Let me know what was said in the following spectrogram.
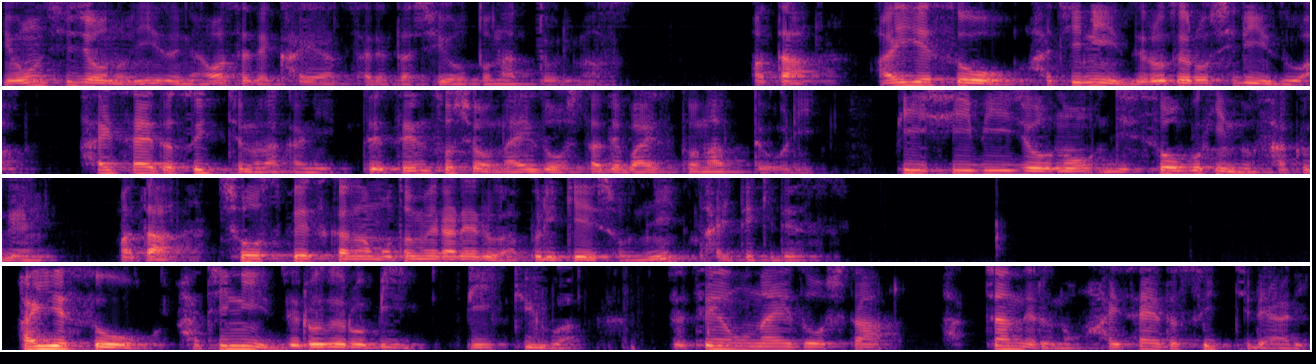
日本市場のニーズに合わせて開発された仕様となっております。また ISO8200 シリーズはハイサイドスイッチの中に絶縁素子を内蔵したデバイスとなっており、PCB 上の実装部品の削減、また小スペース化が求められるアプリケーションに最適です。ISO8200B、BQ は絶縁を内蔵した8チャンネルのハイサイドスイッチであり、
